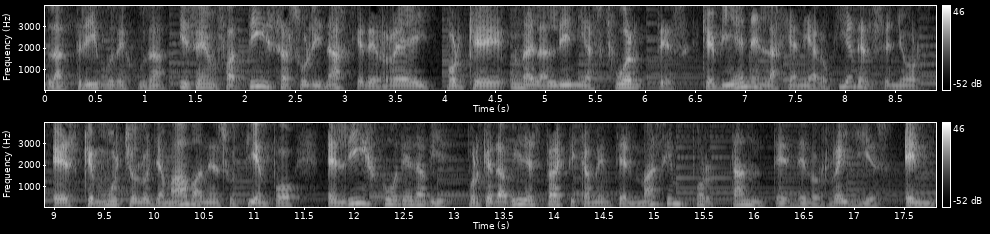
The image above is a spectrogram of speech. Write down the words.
la tribu de Judá, y se enfatiza su linaje de rey porque una de las líneas fuertes que viene en la genealogía del Señor es que muchos lo llamaban en su tiempo el hijo de David, porque David es prácticamente el más importante de los reyes en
